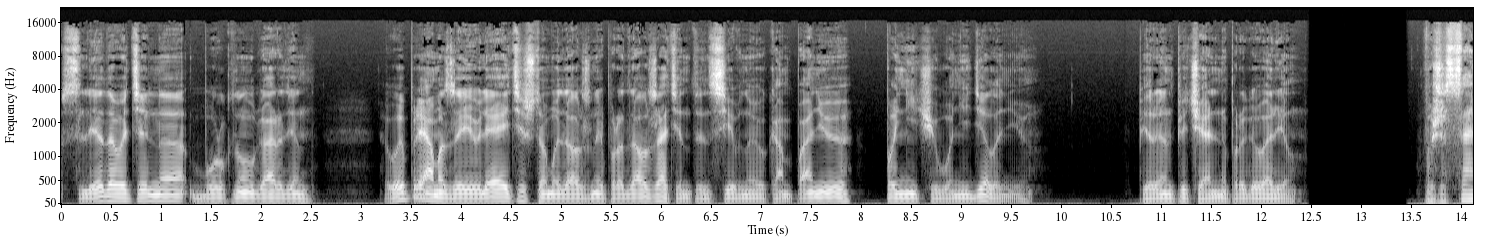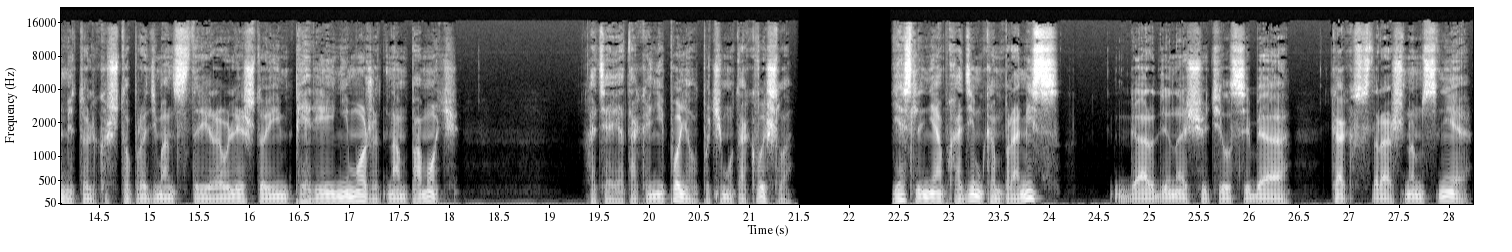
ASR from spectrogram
Следовательно, буркнул Гардин, вы прямо заявляете, что мы должны продолжать интенсивную кампанию по ничего не деланию. Пирен печально проговорил: Вы же сами только что продемонстрировали, что империя не может нам помочь. Хотя я так и не понял, почему так вышло. Если необходим компромисс, Гардин ощутил себя как в страшном сне,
